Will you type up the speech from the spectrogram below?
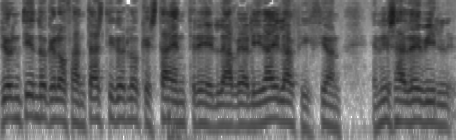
Yo entiendo que lo fantástico es lo que está entre la realidad y la ficción, en esa débil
